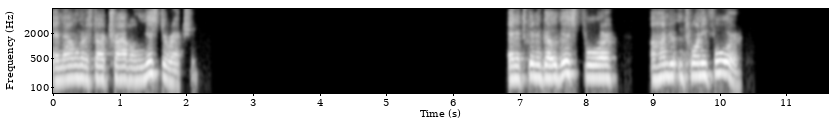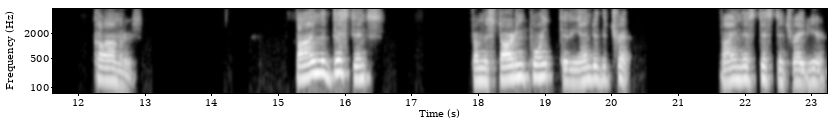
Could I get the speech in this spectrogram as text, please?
And now I'm going to start traveling this direction. And it's going to go this for 124 kilometers. Find the distance from the starting point to the end of the trip. Find this distance right here.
